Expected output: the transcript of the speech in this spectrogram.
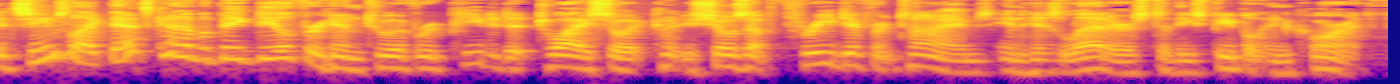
It seems like that's kind of a big deal for him to have repeated it twice, so it shows up three different times in his letters to these people in Corinth.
